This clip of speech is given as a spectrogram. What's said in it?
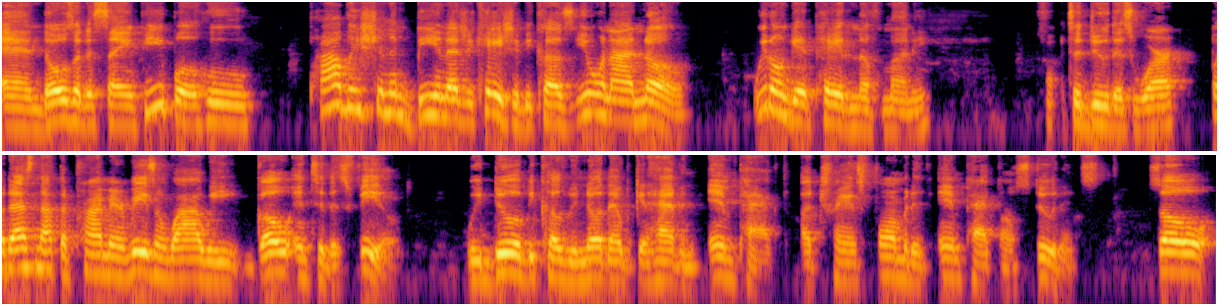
And those are the same people who probably shouldn't be in education because you and I know we don't get paid enough money to do this work, but that's not the primary reason why we go into this field. We do it because we know that we can have an impact, a transformative impact on students. So,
